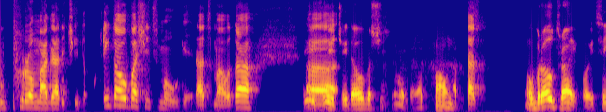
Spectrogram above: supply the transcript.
უფრო მაგარი ჭიდა ჭიდაობაშიც მოუგე რა ძმაო და კი ჭიდაობაშიც მოუგე რა თქმა უნდა უბრალოდ რა იყო, იცი,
